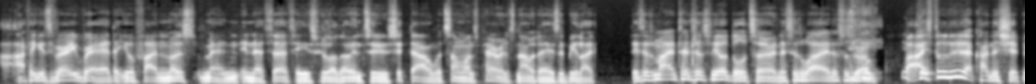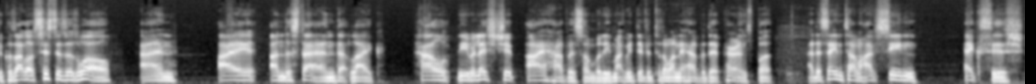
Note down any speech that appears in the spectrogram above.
I think it's very rare that you'll find most men in their 30s who are going to sit down with someone's parents nowadays and be like, this is my intentions for your daughter and this is why this is wrong. but I still do that kind of shit because I got sisters as well. And I understand that like how the relationship I have with somebody might be different to the one they have with their parents. But at the same time, I've seen exes,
